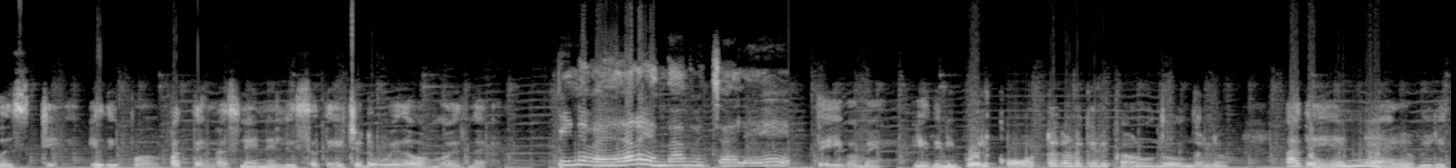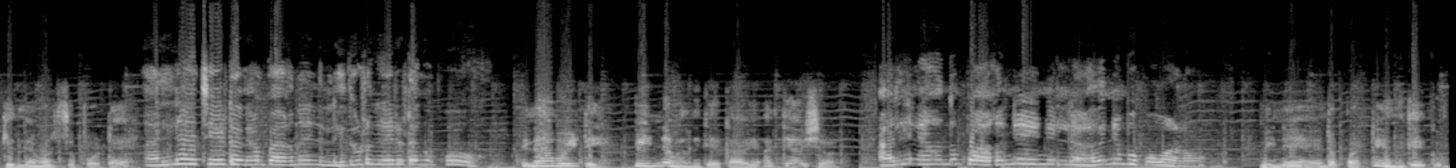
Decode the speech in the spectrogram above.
ബെസ്റ്റ് ഇതിപ്പോ പത്താം ക്ലാസ്സിൽ എന്നെ ലിസ തേച്ചിട്ട് പോയത് ഓർമ്മ വരുന്നേ. പിന്നെ വേറെ എന്താന്ന് വെച്ചാലേ ദൈവമേ ഇതിനിപ്പോ ഒരു കോട്ട കണക്കിന് കാണും തോന്നുന്നല്ലോ. അത് എന്നെ ആരോ വിളിക്കുന്ന ഞാൻ പോട്ടെ. അല്ല ചേട്ടാ ഞാൻ പറഞ്ഞില്ല ഇതോട് കേട്ടിട്ടങ്ങ് പോ. ഞാൻ പോയിട്ടേ പിന്നെ വന്ന് കേൾക്കാവേ അത്യാവശ്യമാണ് അല്ല ഞാൻ ഒന്നും പറഞ്ഞു കഴിഞ്ഞില്ല. അതിന് മുമ്പ് പോവാണോ? പിന്നെ എന്റെ പട്ടി എന്ന് കേൾക്കും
